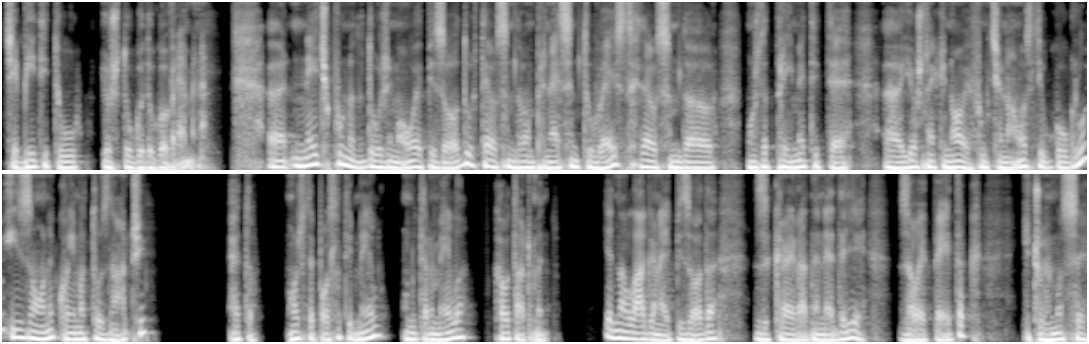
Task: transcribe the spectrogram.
će biti tu još dugo, dugo vremena. Uh, neću puno da dužim ovu epizodu, hteo sam da vam prenesem tu vest, hteo sam da možda primetite uh, još neke nove funkcionalnosti u Google i za one kojima to znači, eto, možete poslati mail unutar maila kao attachment. Jedna lagana epizoda za kraj radne nedelje, za ovaj petak i čujemo se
